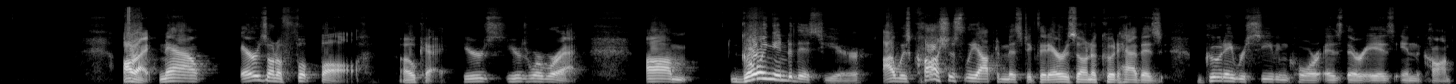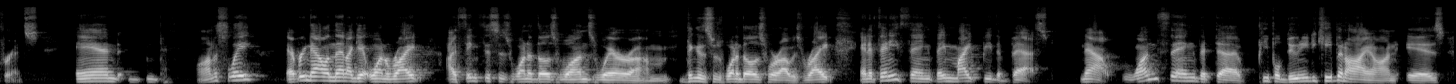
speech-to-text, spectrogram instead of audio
All right, now Arizona football. Okay, here's here's where we're at. Um, going into this year, I was cautiously optimistic that Arizona could have as good a receiving core as there is in the conference. And honestly, every now and then I get one right. I think this is one of those ones where um, I think this was one of those where I was right. And if anything, they might be the best. Now, one thing that uh, people do need to keep an eye on is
